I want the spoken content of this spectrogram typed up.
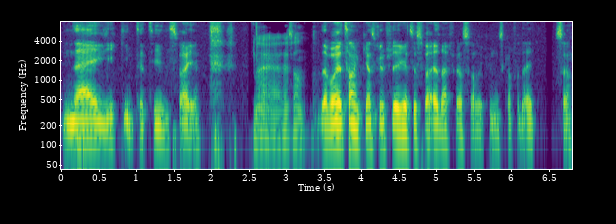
Nej, gick inte till Sverige. Nej, det är sant. Det var ju tanken jag skulle flyga till Sverige därför jag sa att jag kunde skaffa dig. Så.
